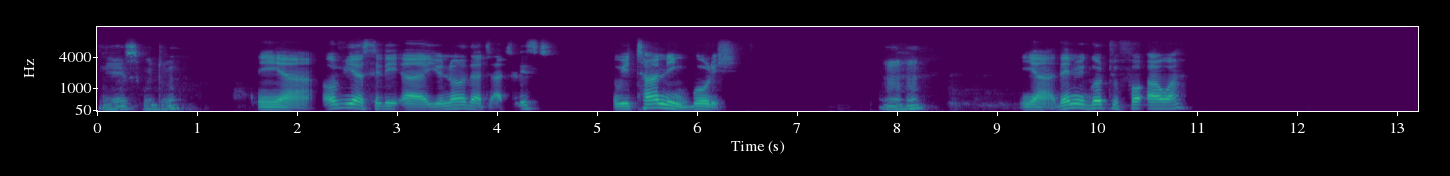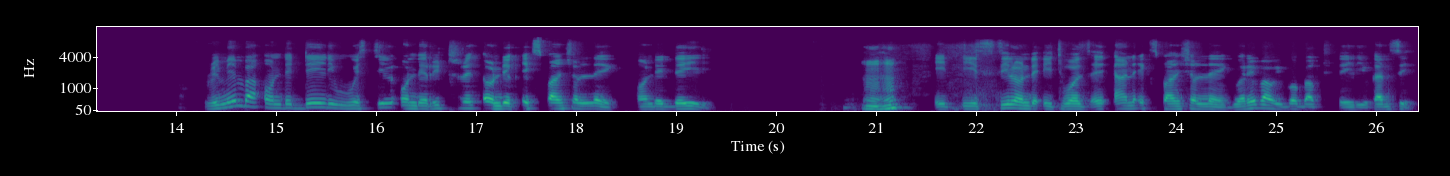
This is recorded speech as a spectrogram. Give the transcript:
Yes, we do. Yeah, obviously, uh, you know that at least we're turning bullish. Mm-hmm. Yeah, then we go to four hour. Remember on the daily, we were still on the retreat, on the expansion leg on the daily. Mm-hmm. It is still on the, it was a- an expansion leg. Wherever we go back to daily, you can see.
